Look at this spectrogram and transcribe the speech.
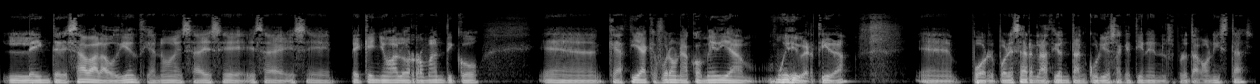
le interesaba a la audiencia, ¿no? Esa, ese, ese pequeño halo romántico eh, que hacía que fuera una comedia muy divertida eh, por, por esa relación tan curiosa que tienen los protagonistas.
